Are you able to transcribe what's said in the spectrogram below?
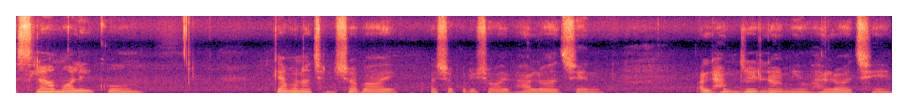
আসসালামু আলাইকুম। কেমন আছেন সবাই? আশা করি সবাই ভালো আছেন। আলহামদুলিল্লাহ, আমিও ভালো আছি।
